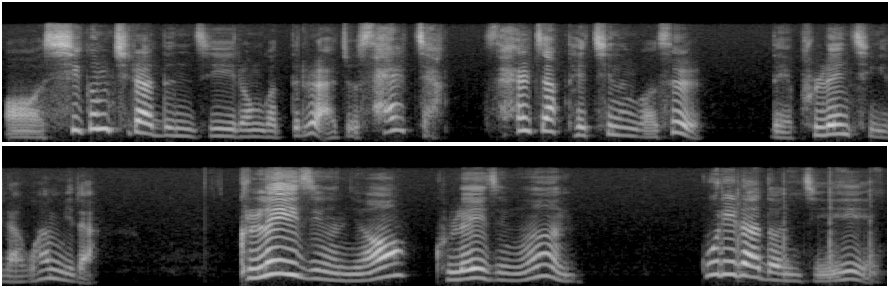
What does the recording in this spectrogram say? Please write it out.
어, 시금치라든지 이런 것들을 아주 살짝 살짝 데치는 것을 네, 블렌칭이라고 합니다. 글레이징은요. 글레이징은 꿀이라든지 네,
